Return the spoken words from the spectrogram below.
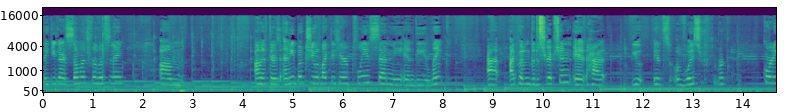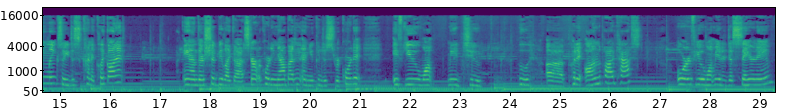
Thank you guys so much for listening. Um, um, if there's any books you would like to hear, please send me in the link at, I put in the description. It had you it's a voice recording link, so you just kind of click on it and there should be like a start recording now button and you can just record it. If you want me to who uh, put it on the podcast or if you want me to just say your name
